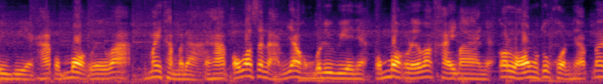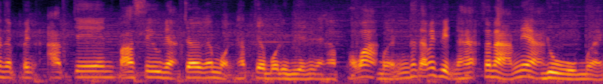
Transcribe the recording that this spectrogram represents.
ลิเวียครับผมบอกเลยว่าไม่ธรรมดานะครับเพราะว่าสนามหญ้าของโบลิเวียเนี่ยผมบอกเลยว่าใครมาเนี่ยก็ร้องหมดทุกคนครับไม่ว่าจะเป็นอาร์เจนบราซิลเนี่ยเจอกันหมดครับเจอโบลิเวียนี่นะครับเพราะว่าเหมือนถ้าจะไม่ผิดนะฮะสนามเนี่ยอยู่เหมือน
